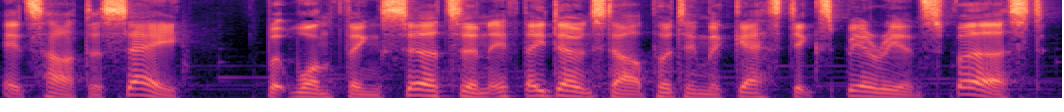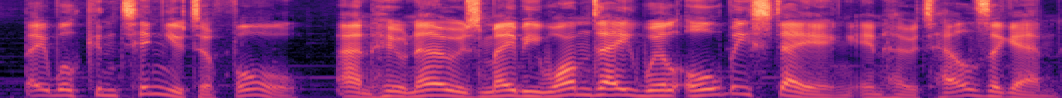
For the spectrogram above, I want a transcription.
It's hard to say. But one thing's certain if they don't start putting the guest experience first, they will continue to fall. And who knows, maybe one day we'll all be staying in hotels again.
